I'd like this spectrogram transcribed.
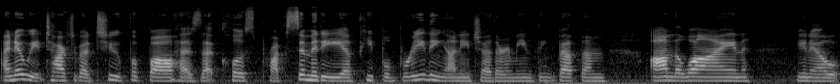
I know we had talked about too. Football has that close proximity of people breathing on each other. I mean, think about them on the line, you know,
